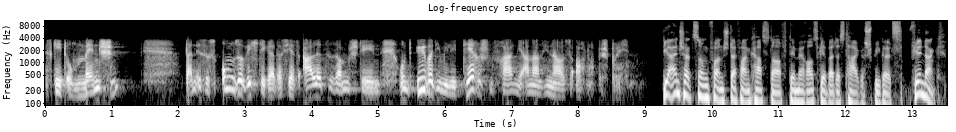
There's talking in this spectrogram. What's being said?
es geht um Menschen, dann ist es umso wichtiger, dass jetzt alle zusammenstehen und über die militärischen Fragen die anderen hinaus auch noch besprechen. Die Einschätzung von Stefan Karsdorf, dem Herausgeber des Tagesspiegels. Vielen Dank.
